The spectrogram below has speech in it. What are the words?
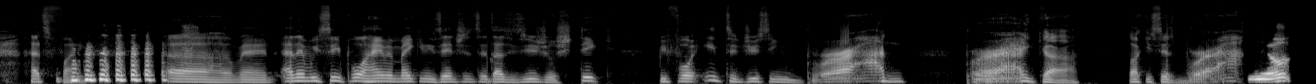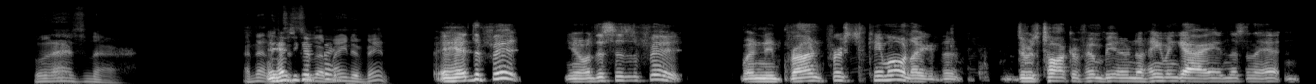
That's funny. oh man! And then we see Paul Heyman making his entrance and does his usual shtick before introducing Bron Breakker, like he says, Brock Yep. Lesnar, and that It leads us to the main event. It had the fit. You know, this is a fit. When Bron first came out, like the, there was talk of him being a Heyman guy and this and that, and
